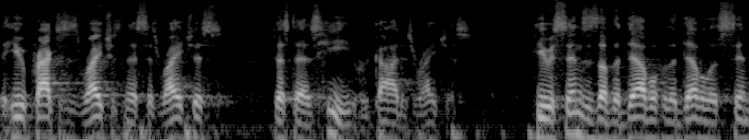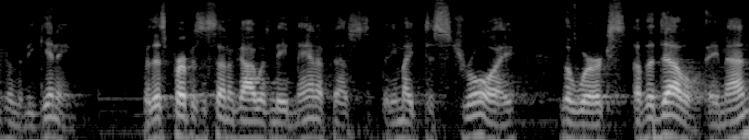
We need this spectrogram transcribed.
That he who practices righteousness is righteous, just as he, or God, is righteous. He who sins is of the devil, for the devil has sinned from the beginning. For this purpose the Son of God was made manifest, that he might destroy the works of the devil. Amen?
